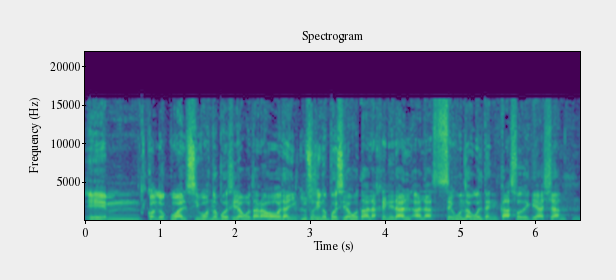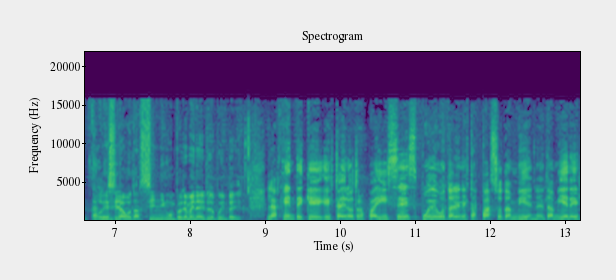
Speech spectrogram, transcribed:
Em, con lo cual, si vos no podés ir a votar ahora, incluso si no podés ir a votar a la general, a la segunda vuelta, en caso de que haya, podés ir a votar sin ningún problema y nadie te lo puede impedir. La gente que está en otros países puede votar en estas pasos también. Eh, también es,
